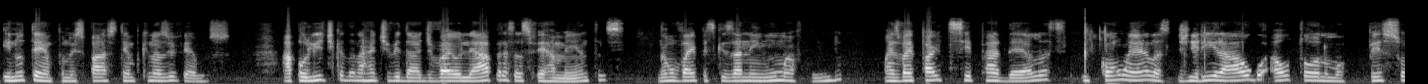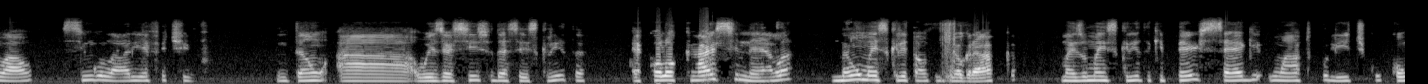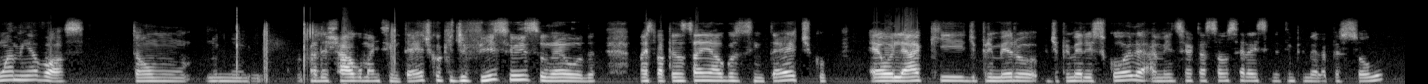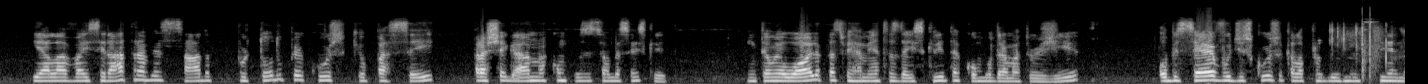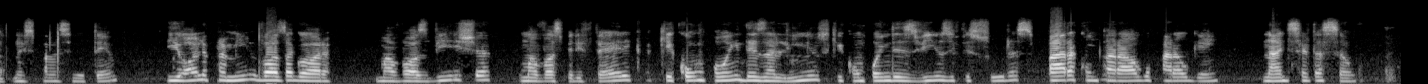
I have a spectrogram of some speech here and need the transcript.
e no tempo, no espaço-tempo que nós vivemos. A política da narratividade vai olhar para essas ferramentas, não vai pesquisar nenhuma a fundo, mas vai participar delas e com elas gerir algo autônomo, pessoal, singular e efetivo. Então, a, o exercício dessa escrita é colocar-se nela, não uma escrita autobiográfica, mas uma escrita que persegue um ato político com a minha voz. Então, para deixar algo mais sintético, que difícil isso, né, Uda? Mas para pensar em algo sintético, é olhar que de primeiro de primeira escolha a minha dissertação será escrita em primeira pessoa e ela vai ser atravessada por todo o percurso que eu passei para chegar na composição dessa escrita. Então eu olho para as ferramentas da escrita como dramaturgia, observo o discurso que ela produz no cena, no espaço e no tempo, e olha para minha voz agora, uma voz bicha, uma voz periférica que compõe desalinhos, que compõe desvios e fissuras para contar algo para alguém na dissertação.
